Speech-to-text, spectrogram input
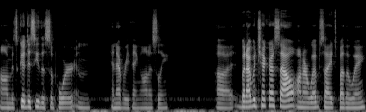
um, it's good to see the support and and everything. Honestly, uh, but I would check us out on our websites. By the way,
